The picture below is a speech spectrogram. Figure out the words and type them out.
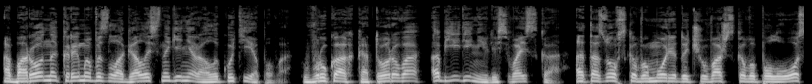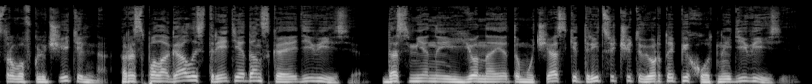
Оборона Крыма возлагалась на генерала Кутепова, в руках которого объединились войска. От Азовского моря до Чувашского полуострова включительно располагалась третья Донская дивизия, до смены ее на этом участке 34-й пехотной дивизии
